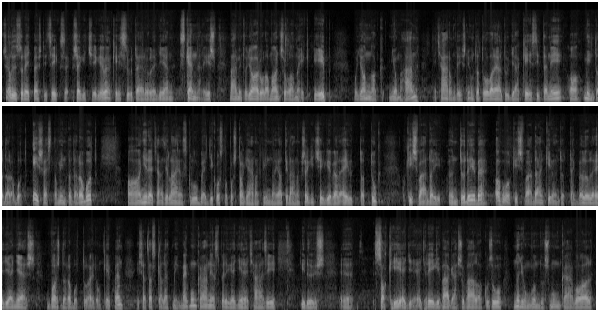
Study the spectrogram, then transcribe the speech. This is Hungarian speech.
És először egy pesti cég segítségével készült erről egy ilyen szkennelés, mármint hogy arról a mancsról, amelyik épp, hogy annak nyomán egy 3D-s nyomtatóval el tudják készíteni a mintadarabot. És ezt a mintadarabot a Nyíregyházi Lions Club egyik oszlopos tagjának, Vinnai Attilának segítségével eljuttattuk a kisvárdai öntödébe, ahol kisvárdán kiöntöttek belőle egy ilyen nyers vasdarabot tulajdonképpen, és hát azt kellett még megmunkálni, az pedig egy nyíregyházi idős szaki, egy, egy régi vágású vállalkozó nagyon gondos munkával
